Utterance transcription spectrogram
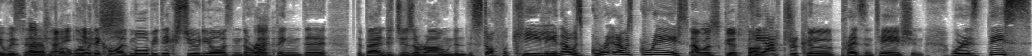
there was um, Okay, what, what were they yes. called Moby Dick Studios and the wrapping the the bandages around and the stuff with Keeley and that was great. That was great That was good fun. theatrical presentation. Whereas this,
